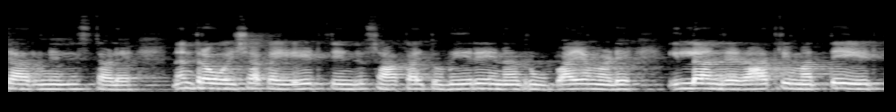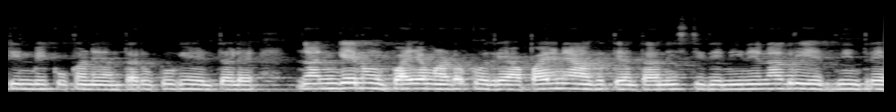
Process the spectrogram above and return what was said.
ಚಾರು ನಿಲ್ಲಿಸ್ತಾಳೆ. ನಂತರ ವೈಶಾಖ ಏಟ್ ತಿಂದು ಸಾಕಾಯಿತು, ಬೇರೆ ಏನಾದರೂ ಉಪಾಯ ಮಾಡಿ. ಇಲ್ಲ ಅಂದರೆ ರಾತ್ರಿ ಮತ್ತೆ ಏಟ್ ತಿನ್ನಬೇಕು ಕಣೆ ಅಂತ ರುಕುಗೆ ಹೇಳ್ತಾಳೆ. ನನಗೇನು ಉಪಾಯ ಮಾಡೋಕ್ಕೆ ಹೋದರೆ ಅಪಾಯನೇ ಆಗುತ್ತೆ ಅಂತ ಅನ್ನಿಸ್ತಿದೆ ನೀನೇನಾದರೂ ಎದ್ದು ನಿಂತರೆ,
